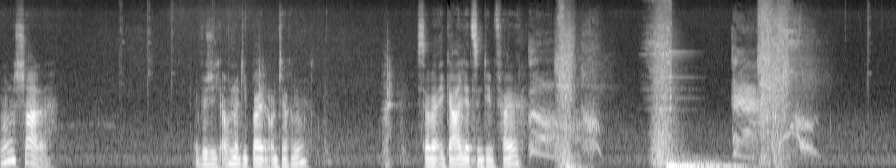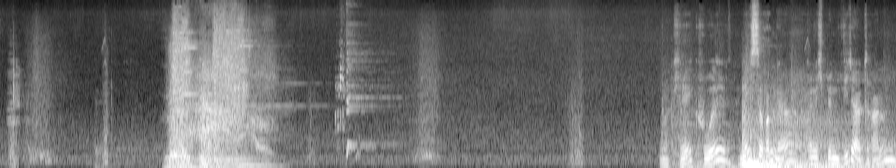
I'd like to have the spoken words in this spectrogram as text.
Oh, schade. Erwische ich auch nur die beiden unteren. Ist aber egal jetzt in dem Fall. Okay, cool. Nächste Runde. Und ich bin wieder dran.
